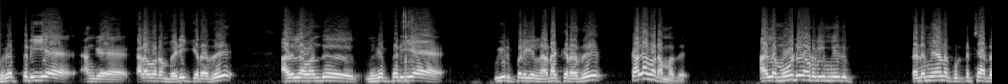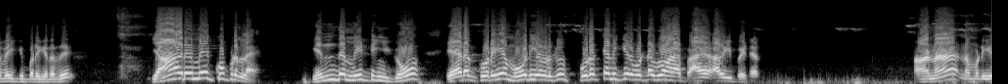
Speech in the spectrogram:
மிகப்பெரிய அங்க கலவரம் வெடிக்கிறது. அதுல வந்து மிகப்பெரிய உயிர்ப்பலிகள் நடக்கிறது. கலவரம் அது. அதுல மோடி அவர்கள் மீது கடுமையான குற்றச்சாட்டு வைக்கப்படுகிறது. யாருமே கூப்பிடல. எந்த மீட்டிங்குக்கும் ஏறக்குறைய மோடி அவர்கள் புறக்கணிக்கப்பட்டதும் ஆகி போயிட்டார். ஆனா நம்முடைய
